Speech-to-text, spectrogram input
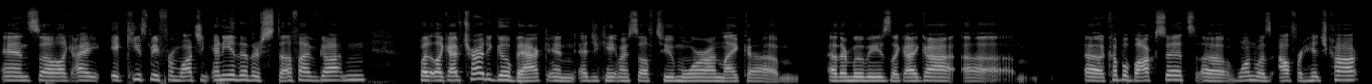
and so like I it keeps me from watching any of the other stuff I've gotten, but like I've tried to go back and educate myself too more on like um other movies. Like I got um a couple box sets. Uh, one was Alfred Hitchcock,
